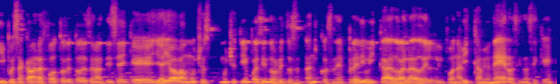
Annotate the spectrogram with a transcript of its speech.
y pues sacaban las fotos de toda esa noticia y que ya llevaban muchos mucho tiempo haciendo ritos satánicos en el predio ubicado al lado del Infonavit camioneros y no sé qué.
